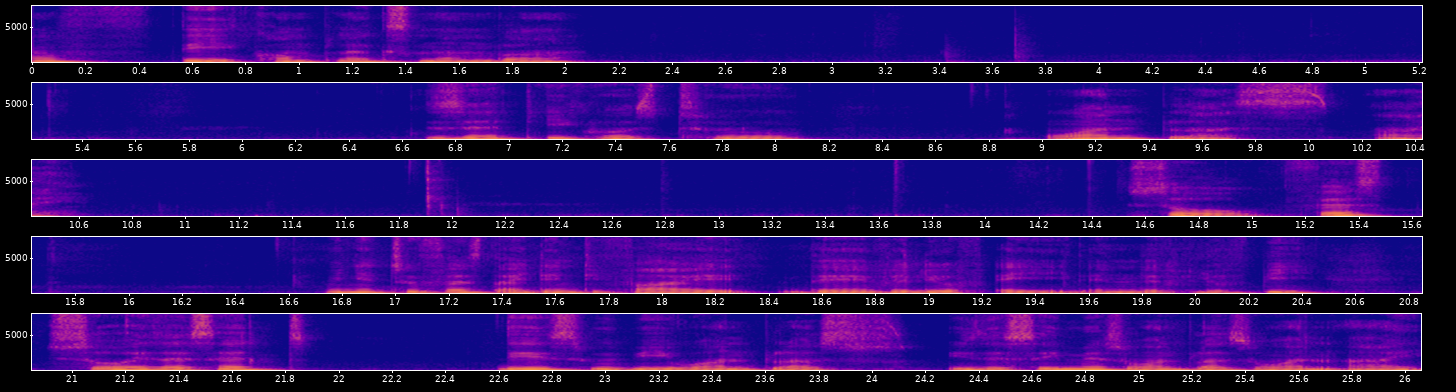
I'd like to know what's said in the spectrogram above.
of the complex number z equals to 1 plus i. So first, we need to first identify the value of a and the value of b. So as I said, this will be 1 plus, is the same as 1 plus 1i.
